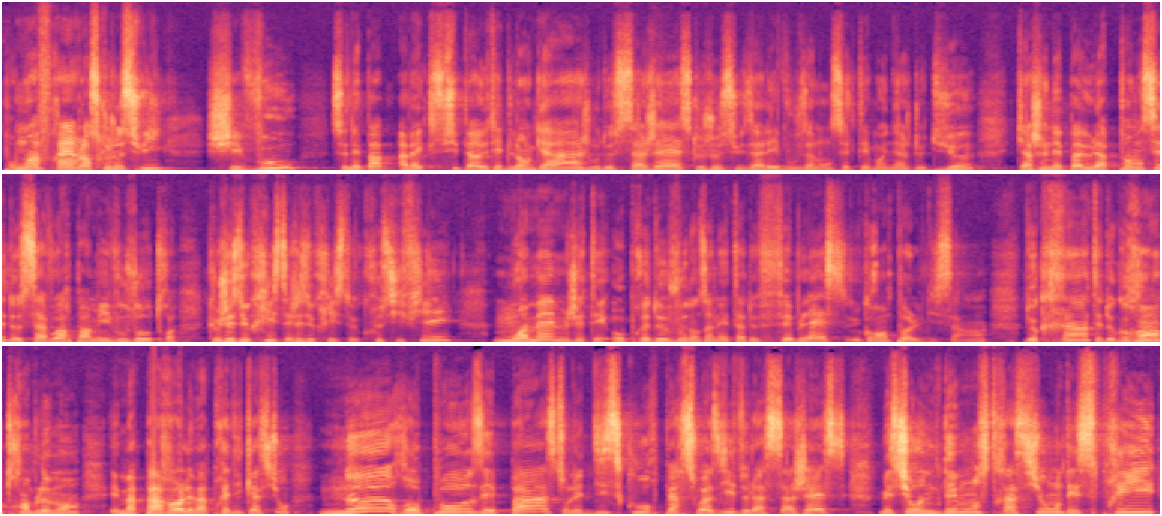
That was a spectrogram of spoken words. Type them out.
Pour moi, frère, lorsque je suis chez vous, ce n'est pas avec supériorité de langage ou de sagesse que je suis allé vous annoncer le témoignage de Dieu, car je n'ai pas eu la pensée de savoir parmi vous autres que Jésus-Christ est Jésus-Christ crucifié. Moi-même, j'étais auprès de vous dans un état de faiblesse, le grand Paul dit ça, hein, de crainte et de grand tremblement, et ma parole et ma prédication ne reposaient pas sur les discours persuasifs de la sagesse, mais sur une démonstration d'esprit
